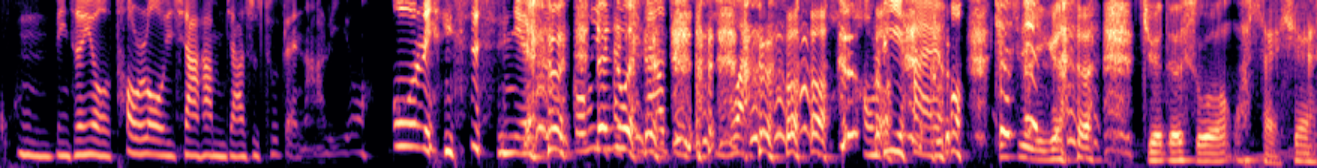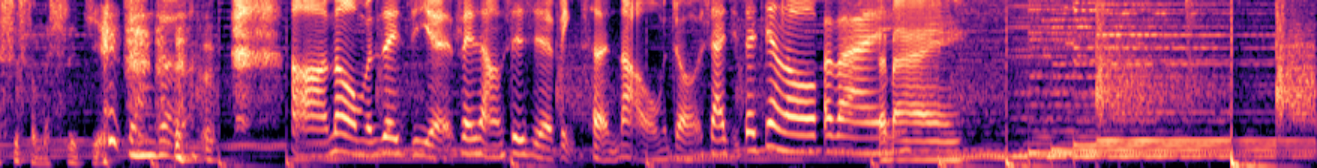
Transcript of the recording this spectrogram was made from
果。嗯，秉承有透露一下他们家是住在哪里哦？屋龄四十年的 公寓，但是我要九十几万，好厉害哦！就是一个觉得说，哇塞，现在是什么世界？真的。好，那我们这一集也非常谢谢秉承，那我们就下一集再见喽，拜拜，拜拜。Thank you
